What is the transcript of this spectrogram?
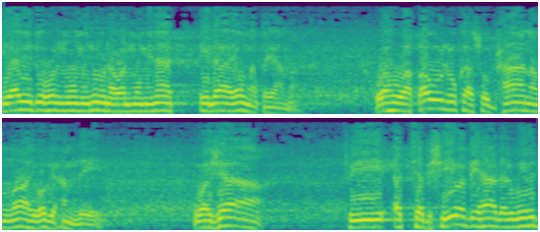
يرده المؤمنون والمؤمنات إلى يوم القيامة. وهو قولك سبحان الله وبحمده. وجاء في التبشير بهذا الورد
